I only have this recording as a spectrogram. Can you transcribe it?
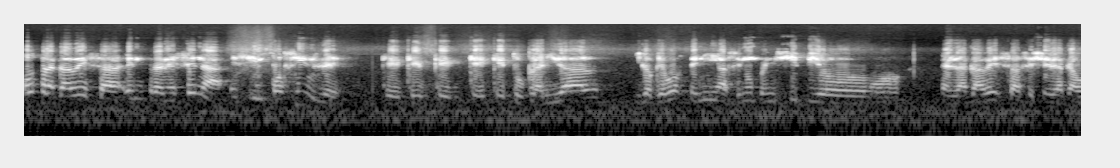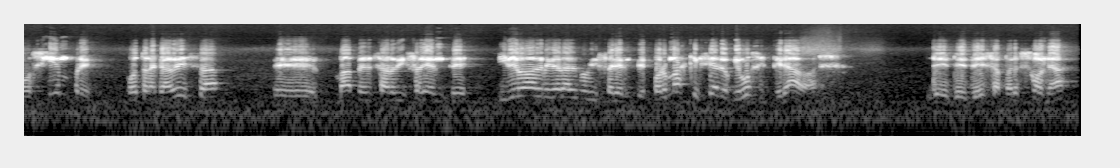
otra cabeza entra en escena, es imposible que, que, que, tu claridad y lo que vos tenías en un principio en la cabeza se lleve a cabo. Siempre otra cabeza eh, va a pensar diferente y le va a agregar algo diferente. Por más que sea lo que vos esperabas de, de esa persona,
